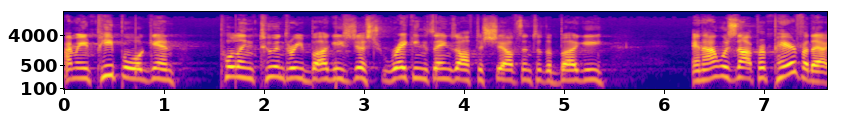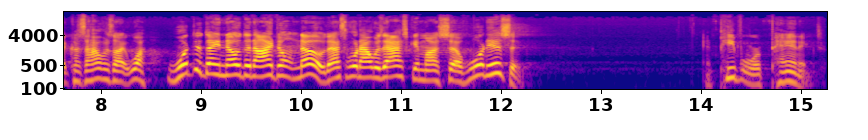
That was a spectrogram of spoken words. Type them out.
I mean, people again pulling two and three buggies, just raking things off the shelves into the buggy. And I was not prepared for that because I was like, what, what do they know that I don't know? That's what I was asking myself. What is it? And people were panicked.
